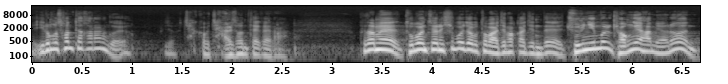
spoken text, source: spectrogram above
이런 거 선택하라는 거예요. 그죠? 잠깐 잘 선택해라. 그다음에 두 번째는 15절부터 마지막까지인데 주님을 경외하면은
